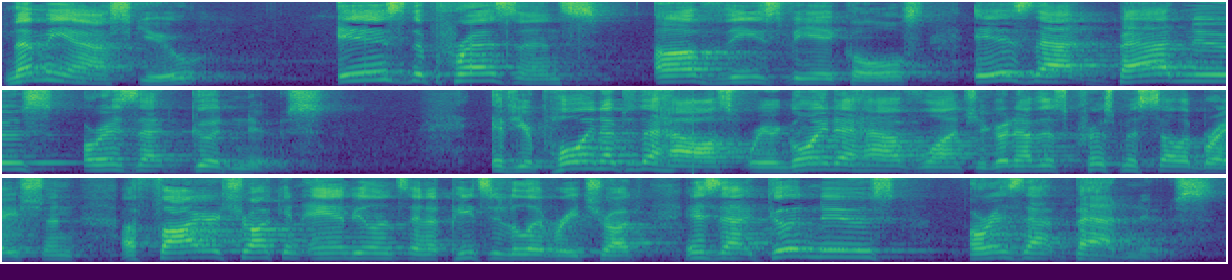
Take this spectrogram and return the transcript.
let me ask you is the presence of these vehicles is that bad news or is that good news if you're pulling up to the house where you're going to have lunch, you're going to have this Christmas celebration, a fire truck, an ambulance, and a pizza delivery truck, is that good news or is that bad news?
